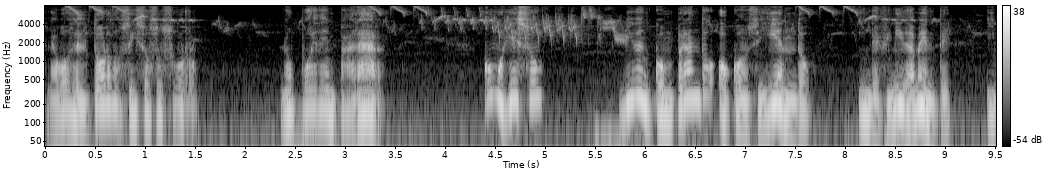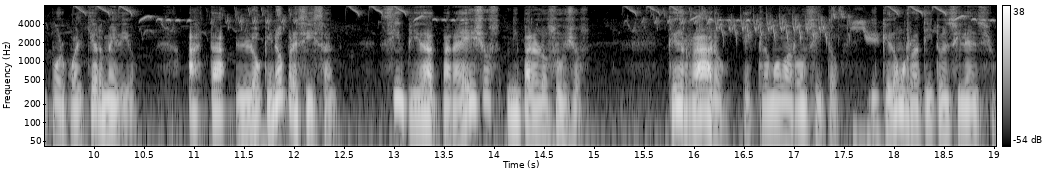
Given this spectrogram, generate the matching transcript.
La voz del tordo se hizo susurro. No pueden parar. ¿Cómo es eso? Viven comprando o consiguiendo, indefinidamente y por cualquier medio, hasta lo que no precisan, sin piedad para ellos ni para los suyos. ¡Qué raro! exclamó Marroncito, y quedó un ratito en silencio.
